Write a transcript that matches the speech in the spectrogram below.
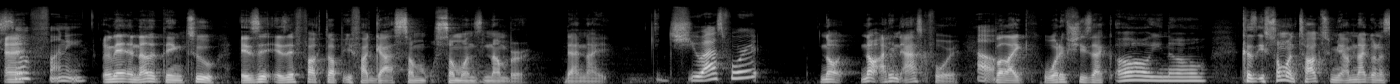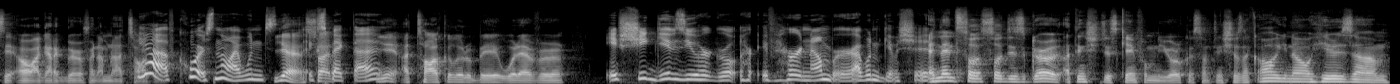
So and- funny. And then another thing too is it is it fucked up if I got some someone's number that night? Did you ask for it? No, no, I didn't ask for it. Oh. But like, what if she's like, oh, you know, because if someone talks to me, I'm not gonna say, oh, I got a girlfriend. I'm not talking. Yeah, of course. No, I wouldn't Yeah, so I- expect that. Yeah, I talk a little bit, whatever. If she gives you her girl her, if her number, I wouldn't give a shit. And then so so this girl, I think she just came from New York or something. She was like, oh, you know, here's um,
